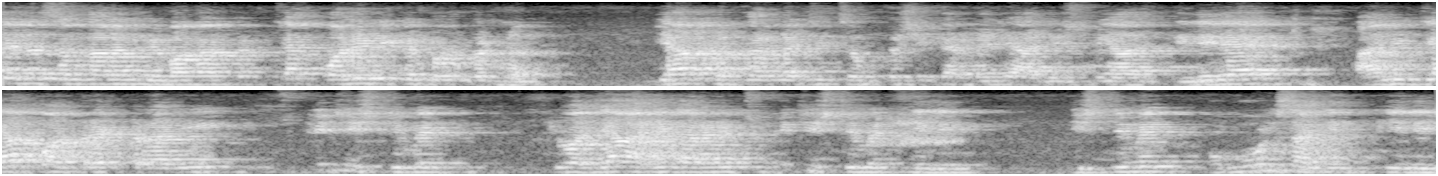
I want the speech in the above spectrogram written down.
जलसंधारण विभागाकडच्या क्वालिटी कंट्रोलकडनं या प्रकरणाची चौकशी करण्याचे आदेश मी आज दिलेले आहेत. आणि ज्या कॉन्ट्रॅक्टरांनी चुकीची इस्टिमेट किंवा ज्या अधिकाऱ्यांनी चुकीची इस्टिमेट केली इस्टिमेट फुगवून सांगित केली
